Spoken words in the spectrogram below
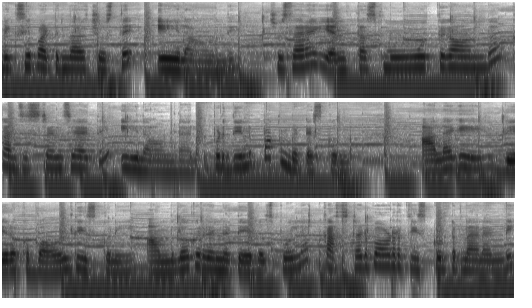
మిక్సీ పట్టిన తర్వాత చూస్తే ఇలా ఉంది. చూసారా ఎంత స్మూత్గా ఉందో కన్సిస్టెన్సీ అయితే ఇలా ఉండాలి. ఇప్పుడు దీన్ని పక్కన పెట్టేసుకుందాం. అలాగే వేరొక బౌల్ తీసుకుని అందులో ఒక రెండు టేబుల్ స్పూన్ల కస్టర్డ్ పౌడర్ తీసుకుంటున్నానండి.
